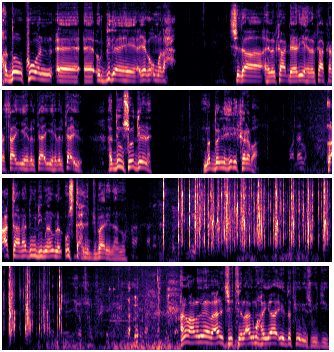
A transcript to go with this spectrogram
hadduu kuwan orgidaahee iyaga u madaxa sida hebelkaa dheer iyo hebelkaa karasaay iyo hebelkaa iyo hebelkaa iyo. Hadduu soo dilana ma balle heli karaba. Lacagtaan hadduu dhiibnaan u saddex libjibaaraynaano aniga waxaa laga yaabaa cali jiiti lacag ma hayaa iyo dadku inuu isweydiiyo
